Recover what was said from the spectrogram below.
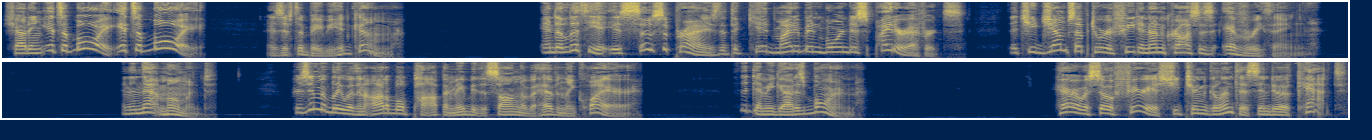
shouting, It's a boy! It's a boy! as if the baby had come. And Eileithyia is so surprised that the kid might have been born despite her efforts that she jumps up to her feet and uncrosses everything. And in that moment, presumably with an audible pop and maybe the song of a heavenly choir, the demigod is born. Hera was so furious she turned Galinthus into a cat.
